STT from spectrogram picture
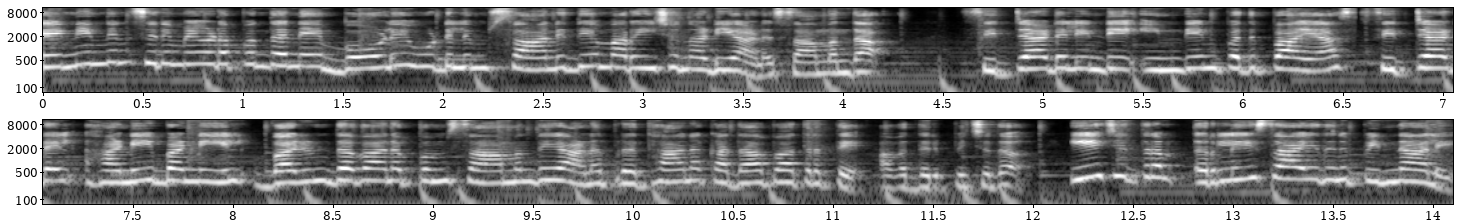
തെന്നിന്ത്യൻ സിനിമയോടൊപ്പം തന്നെ ബോളിവുഡിലും സാന്നിധ്യം അറിയിച്ച നടിയാണ് സാമന്ത. സിറ്റാഡലിന്റെ ഇന്ത്യൻ പതിപ്പായ സിറ്റാഡൽ ഹണി ബണ്ണിയിൽ വരുൺ ധവാനൊപ്പം സാമന്തയാണ് പ്രധാന കഥാപാത്രത്തെ അവതരിപ്പിച്ചത്. ഈ ചിത്രം റിലീസായതിന് പിന്നാലെ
